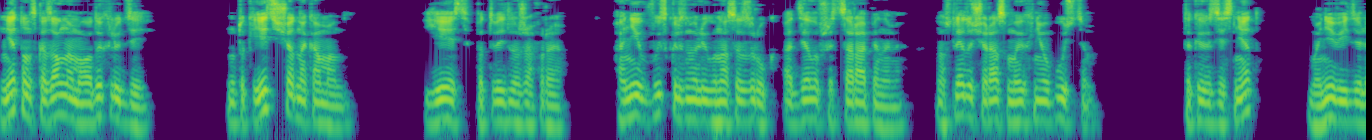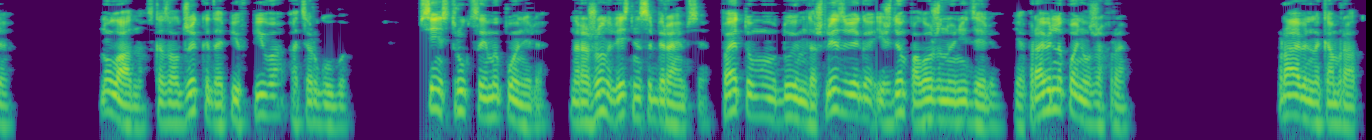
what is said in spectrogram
Нет, он сказал на молодых людей. Ну так есть еще одна команда? Есть, подтвердил Жафре. Они выскользнули у нас из рук, отделавшись царапинами, но в следующий раз мы их не упустим. «Так их здесь нет?» «Мы не видели». «Ну ладно», – сказал Джек и, допив пива, отер губы. «Все инструкции мы поняли. На рожон лезть не собираемся, поэтому дуем до Шлезвига и ждем положенную неделю. Я правильно понял, Жофре?» «Правильно, комрад.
